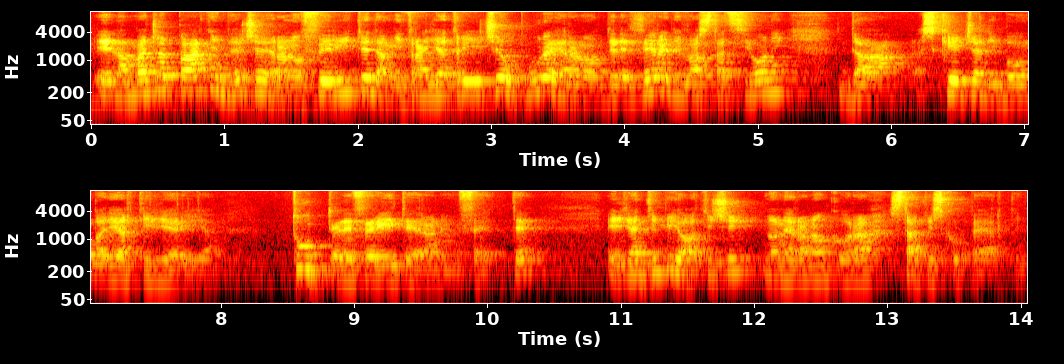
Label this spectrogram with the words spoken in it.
e la maggior parte invece erano ferite da mitragliatrice oppure erano delle vere devastazioni da scheggia di bomba di artiglieria. Tutte le ferite erano infette e gli antibiotici non erano ancora stati scoperti.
